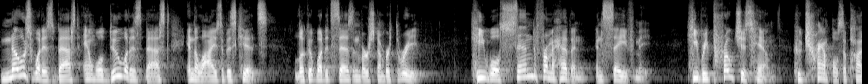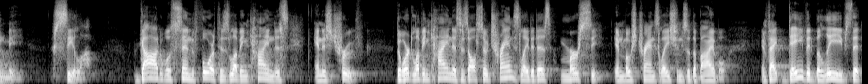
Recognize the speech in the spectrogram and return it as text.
knows what is best and will do what is best in the lives of his kids. Look at what it says in verse number three. He will send from heaven and save me. He reproaches him who tramples upon me. Selah. God will send forth his loving kindness and his truth. The word loving kindness is also translated as mercy in most translations of the Bible. In fact, David believes that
